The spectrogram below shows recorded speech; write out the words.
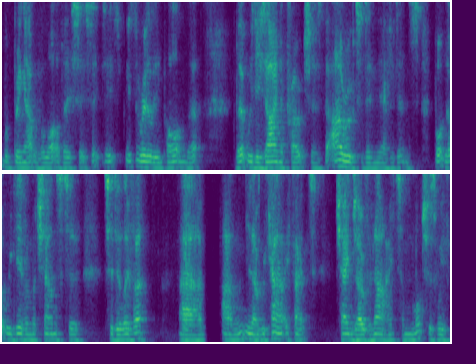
would bring out with a lot of this is it's, it's, it's really important that that we design approaches that are rooted in the evidence, but that we give them a chance to to deliver. Yeah. Um, and you know we can't affect change overnight. And much as we've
